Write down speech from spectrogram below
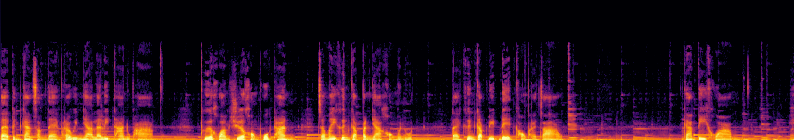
แต่เป็นการสำแดงพระวิญญาณและฤทธานุภาพ เพื่อความเชื่อของพวกท่านจะไม่ขึ้นกับปัญญาของมนุษย์ แต่ขึ้นกับฤทธิเดชของพระเจ้า การตีความ เห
